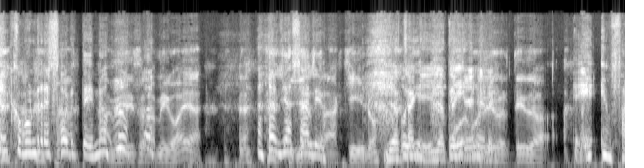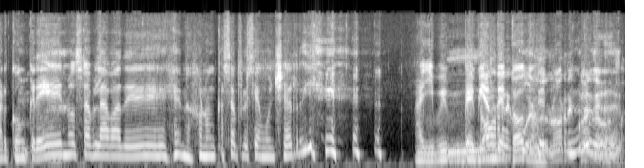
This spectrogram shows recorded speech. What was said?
Es como un resorte, ¿no? A mí dice el amigo, vaya, Ya salió. está aquí, ¿no? Ya está aquí, ya está aquí. Muy divertido. Eh, en Farconcré no se hablaba de... no, nunca se ofrecían un cherry. Allí bebían no de recuerdo, todo. No recuerdo.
